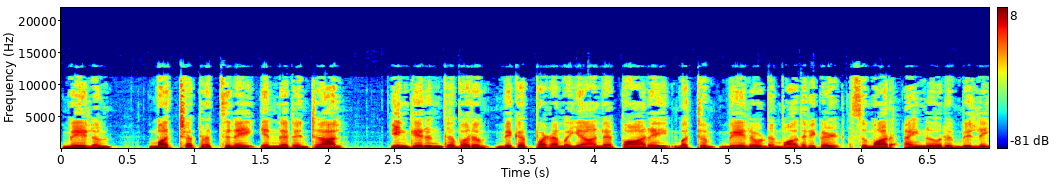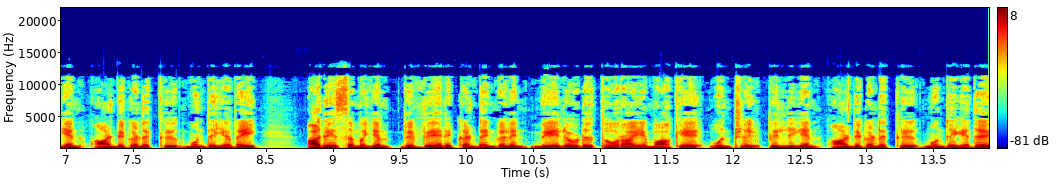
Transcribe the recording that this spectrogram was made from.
மேலும் மற்ற பிரச்சினை என்னவென்றால் இங்கிருந்து வரும் மிகப் பழமையான பாறை மற்றும் மேலோடு மாதிரிகள் சுமார் ஐநூறு மில்லியன் ஆண்டுகளுக்கு முந்தையவை. அதே சமயம் வெவ்வேறு கண்டங்களின் மேலோடு தோராயமாக ஒன்று பில்லியன் ஆண்டுகளுக்கு முந்தையது.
